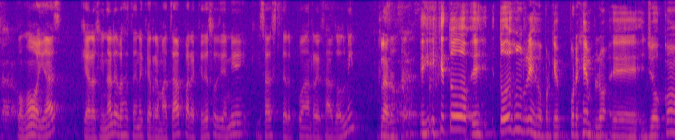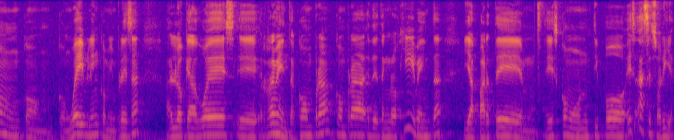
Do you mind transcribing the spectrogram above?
claro. con ollas, que a las finales vas a tener que rematar para que de esos 10 mil quizás te puedan regresar 2 mil. Claro. Es, es que todo es, todo es un riesgo, porque, por ejemplo, eh, yo con, con, con Wavelink, con mi empresa, lo que hago es eh, reventa, compra, compra de tecnología y venta, y aparte mm, es como un tipo, es asesoría,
